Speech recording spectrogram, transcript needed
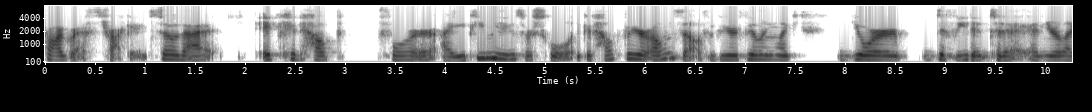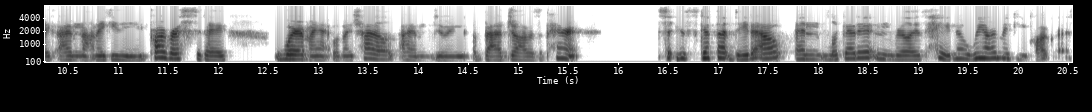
progress tracking so that it could help for IEP meetings for school. It could help for your own self if you're feeling like you're defeated today and you're like, I'm not making any progress today. Where am I at with my child? I'm doing a bad job as a parent. So just get that data out and look at it and realize, hey, no, we are making progress.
